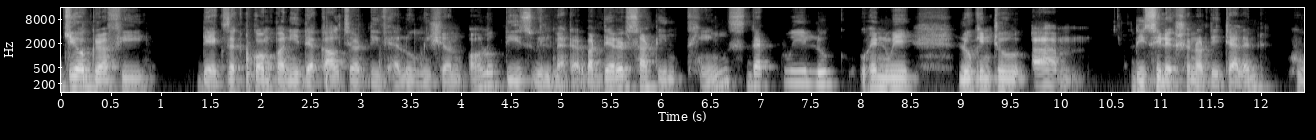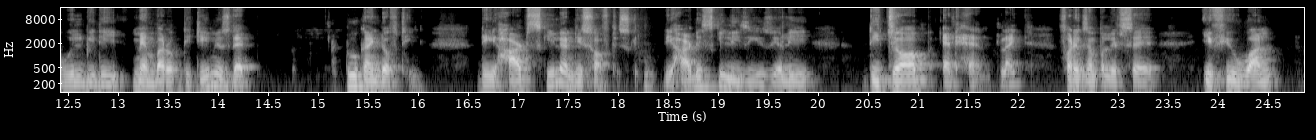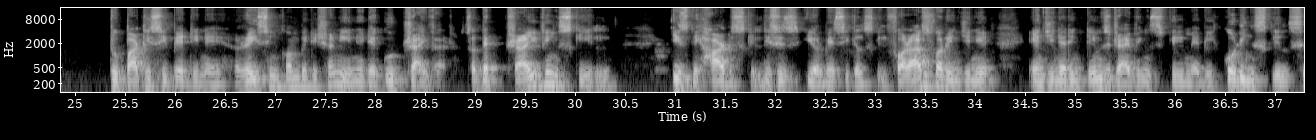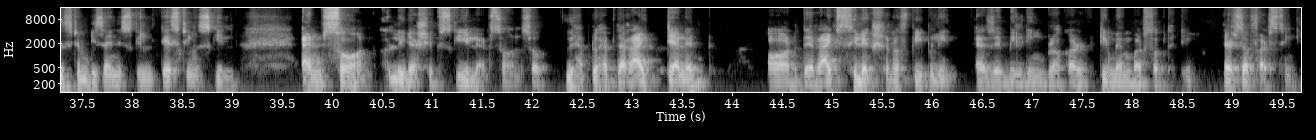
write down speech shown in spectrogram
geography the exact company, the culture, the value, mission, all of these will matter. But there are certain things that we look when we look into um, the selection or the talent who will be the member of the team is that two kind of thing. The hard skill and the soft skill. The hard skill is usually the job at hand. Like for example let's say if you want to participate in a racing competition you need a good driver. So the driving skill is the hard skill. This is your basic skill. For us, for engineer engineering teams, driving skill maybe coding skill, system design skill, testing skill, and so on, leadership skill, and so on. So we have to have the right talent or the right selection of people as a building block or team members of the team. That's the first thing.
